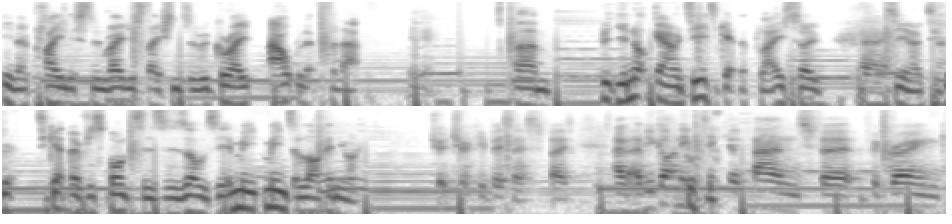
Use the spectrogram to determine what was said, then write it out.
you know, playlists and radio stations are a great outlet for that. Mm-hmm. Um, but you're not guaranteed to get the play, so, no. so you know, to get to get those responses is obviously it mean, means a lot anyway tr- tricky business, I suppose. have you got any particular plans for, for growing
